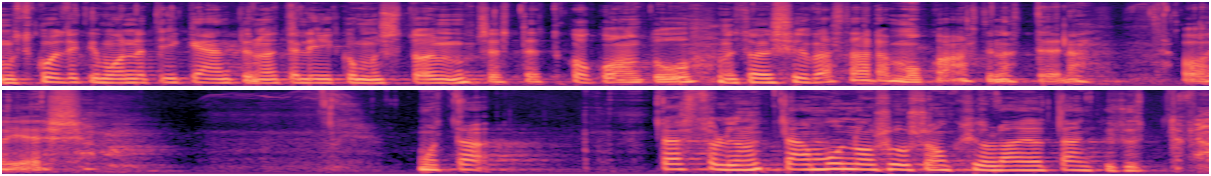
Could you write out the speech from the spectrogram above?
mutta kuitenkin monet ikääntyneet ja liikkumistoimiset kokoontuu, niin se olisi hyvä saada mukaan sinne teidän ohjeessa. Mutta tässä oli nyt tämä mun osuus, onko jollain jotain kysyttävää?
